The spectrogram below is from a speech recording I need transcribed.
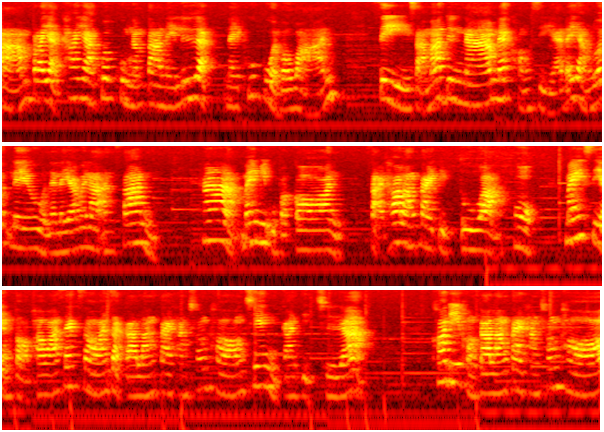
3. ประหยัดค่ายาควบคุมน้ำตาลในเลือด ในผู้ป่วยเบาหวาน 4. สามารถดึงน้ำและของเสียได้อย่างรวดเร็วในระยะเวลาอันสั้น 5. ไม่มีอุปกรณ์ สายท่อล้างไตติดตัว 6. ไม่เสี่ยงต่อภาวะแทรกซ้อนจากการล้างไตทางช่องท้อง เช่น การติดเชื้อ ข้อดีของการล้างไตทางช่องท้อง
